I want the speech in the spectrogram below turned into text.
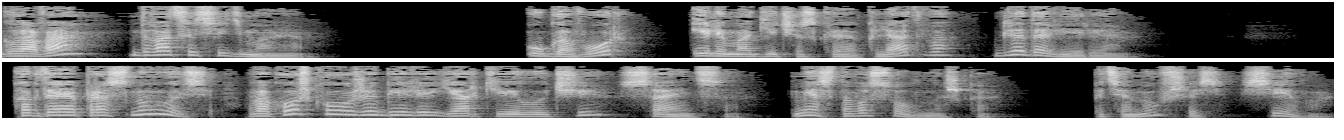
Глава 27. Уговор или магическая клятва для доверия. Когда я проснулась, в окошко уже били яркие лучи Сайнца, местного солнышка. Потянувшись, села.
